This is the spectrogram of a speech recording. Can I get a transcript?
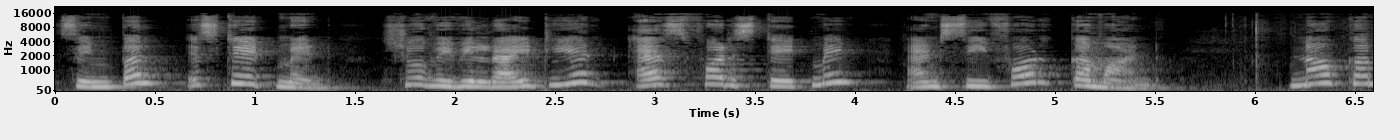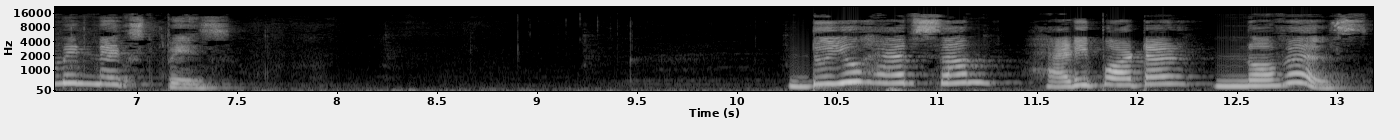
simple statement. So we will write here S for statement and C for command. Now come in next page. Do you have some Harry Potter novels?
